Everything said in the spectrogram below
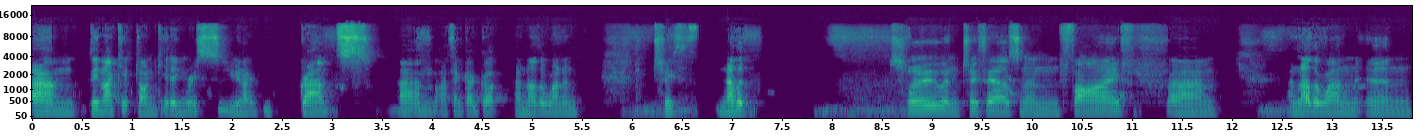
um, then I kept on getting, you know, grants. Um, I think I got another one in two, another two in 2005, um, another one in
